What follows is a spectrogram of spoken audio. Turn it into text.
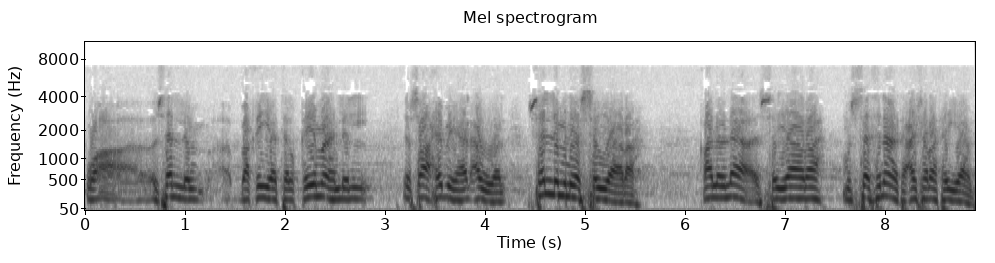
وسلم بقية القيمة لصاحبها الأول. سلمني السيارة. قالوا لا السيارة مستثنات عشرة أيام.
